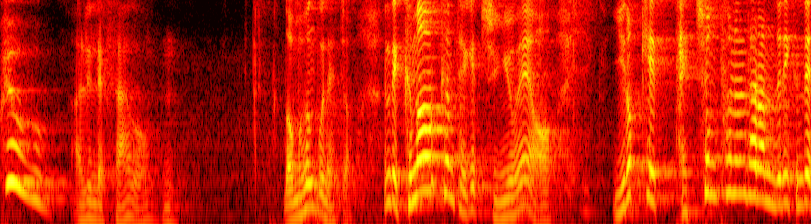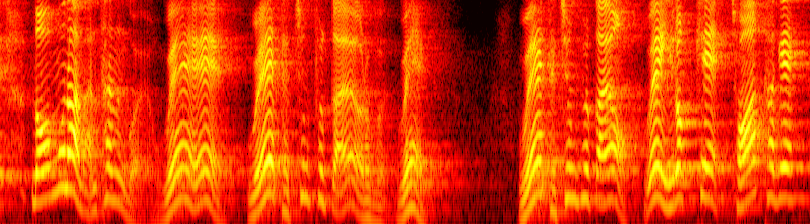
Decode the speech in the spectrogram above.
휴, 아, 릴렉스 하고. 음. 너무 흥분했죠. 근데 그만큼 되게 중요해요. 이렇게 대충 푸는 사람들이 근데 너무나 많다는 거예요. 왜? 왜 대충 풀까요, 여러분? 왜? 왜 대충 풀까요? 왜 이렇게 정확하게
